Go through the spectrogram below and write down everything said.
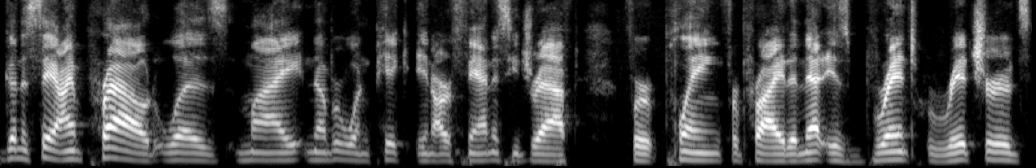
going to say I'm proud was my number one pick in our fantasy draft for playing for Pride, and that is Brent Richards.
